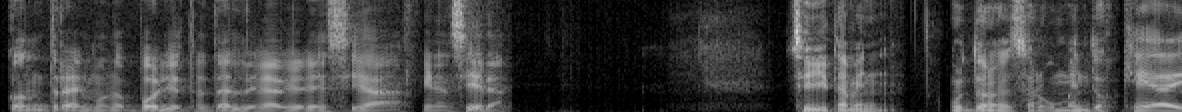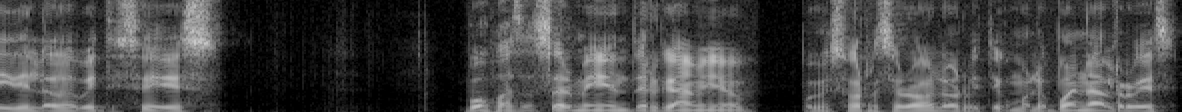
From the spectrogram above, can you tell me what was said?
contra el monopolio estatal de la violencia financiera. Sí, también uno de los argumentos que hay del lado de BTC es vos vas a hacer medio de intercambio porque sos reserva de valor, ¿viste? Como lo ponen al revés.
